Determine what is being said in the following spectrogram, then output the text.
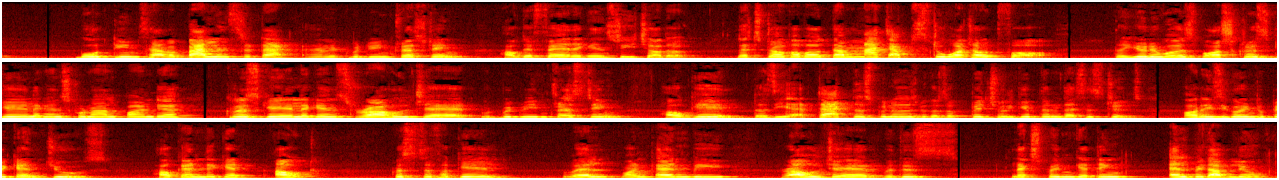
Both teams have a balanced attack and it would be interesting how they fare against each other. Let's talk about the matchups to watch out for. The universe boss Chris Gayle against Krunal Pandya, Chris Gayle against Rahul Chahar. It would be interesting how Gayle does he attack the spinners because the pitch will give them the assistance, or is he going to pick and choose? How can they get out Christopher Gayle? Well, one can be Rahul Chahar with his leg spin getting LBW,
